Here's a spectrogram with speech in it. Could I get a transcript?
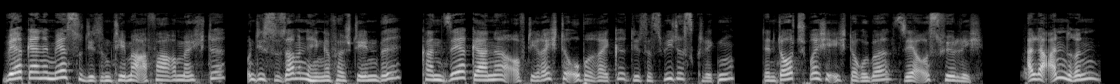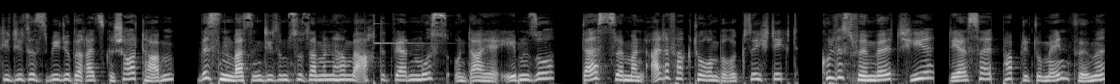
Wer gerne mehr zu diesem Thema erfahren möchte und die Zusammenhänge verstehen will, kann sehr gerne auf die rechte obere Ecke dieses Videos klicken, denn dort spreche ich darüber sehr ausführlich. Alle anderen, die dieses Video bereits geschaut haben, wissen, was in diesem Zusammenhang beachtet werden muss und daher ebenso, dass, wenn man alle Faktoren berücksichtigt, Kultus Filmwelt hier derzeit Public Domain Filme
